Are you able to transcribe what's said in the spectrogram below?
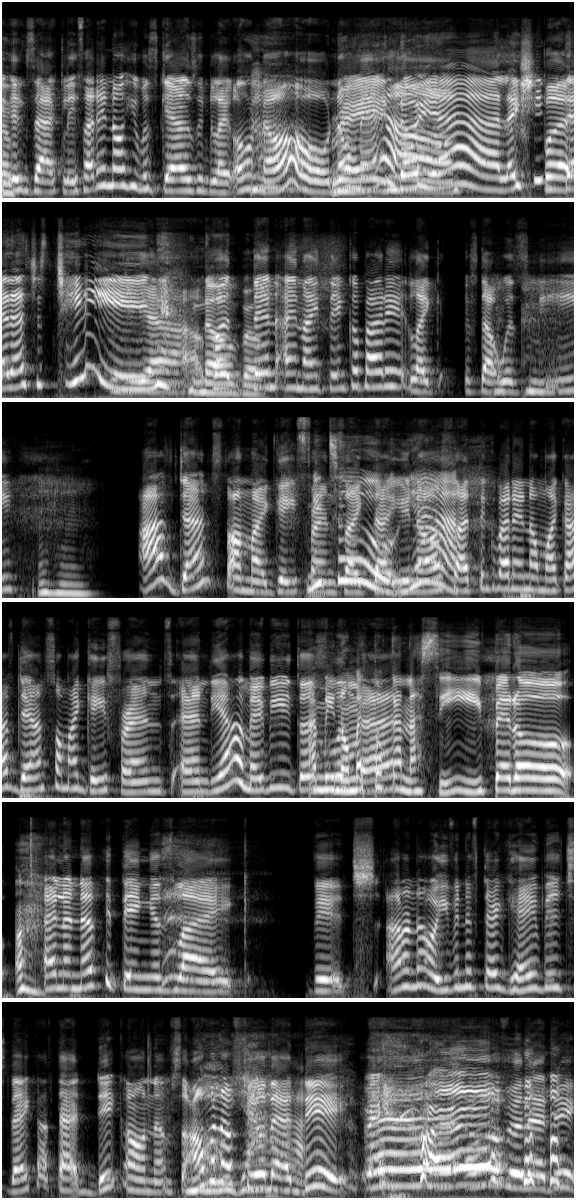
know he, exactly, if I didn't know he was gay, I was gonna be like, oh no, no right? ma'am. No, yeah, like she But- dead that's just cheating. Yeah, no, but bro. then and I think about it, like if that was me, mm-hmm. I've danced on my gay friends like that, you know. So I think about it, and I'm like, I've danced on my gay friends, and yeah, maybe it does. I mean, no me bad. tocan así, pero And another thing is like, bitch, I don't know. Even if they're gay, bitch, they got that dick on them, so I'm gonna feel that yeah. dick. I'm feel that dick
